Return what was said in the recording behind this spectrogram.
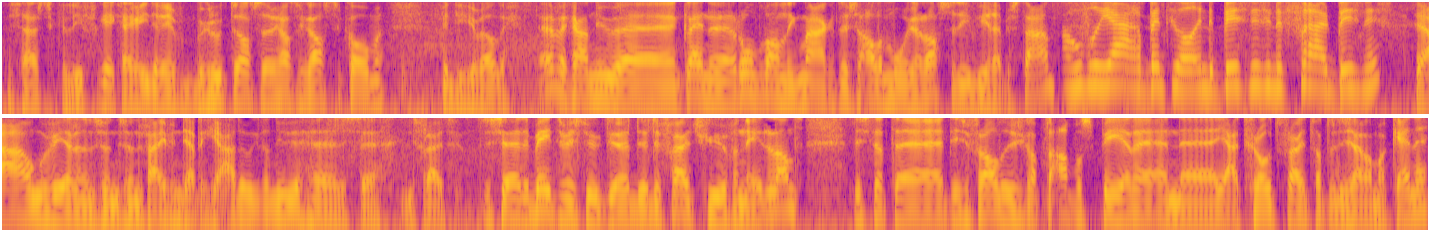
Dat is hartstikke lief. Kijk, hij- iedereen begroet als er, als er gasten komen. Vindt hij geweldig. Hè, We gaan nu eh, een kleine rondwandeling maken tussen alle mooie rassen die we hier hebben staan. Maar hoeveel jaren bent u al in de business, in de fruitbusiness? Ja, ongeveer een- zo'n zo'n 35 jaar doe ik dat nu eh, dus, eh, in het fruit. Dus eh, de Betuwe is natuurlijk de, de, de fruitschuur van Nederland. Dus dat, eh, het is vooral dus op de appels, peren en eh, ja, het groot fruit wat we dus allemaal kennen.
